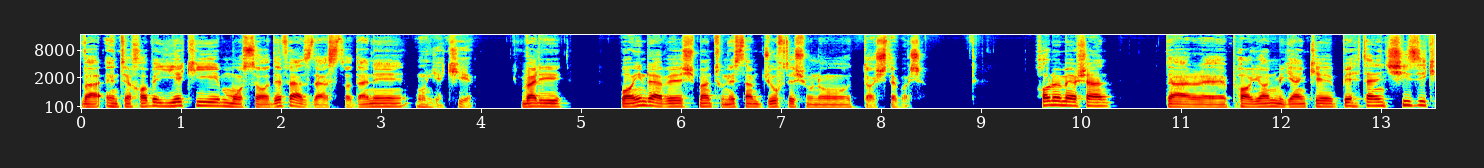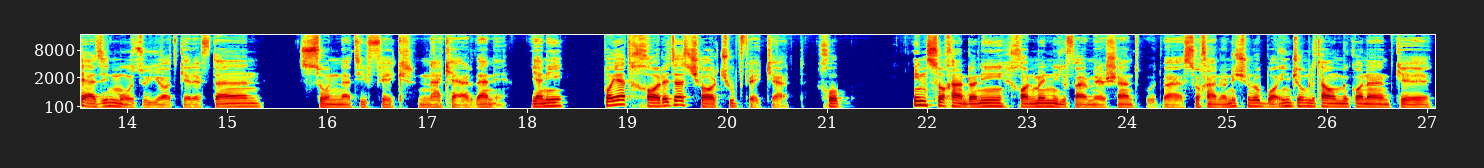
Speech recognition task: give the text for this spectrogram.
و انتخاب یکی مصادف از دست دادن اون یکیه. ولی با این روش من تونستم جفتشون رو داشته باشم. خانم مرشند در پایان میگن که بهترین چیزی که از این موضوع یاد گرفتن سنتی فکر نکردنه. یعنی باید خارج از چارچوب فکر کرد. خب این سخنرانی خانم نیلوفر مرشند بود و سخنرانیشون رو با این جمله تمام می‌کنند که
